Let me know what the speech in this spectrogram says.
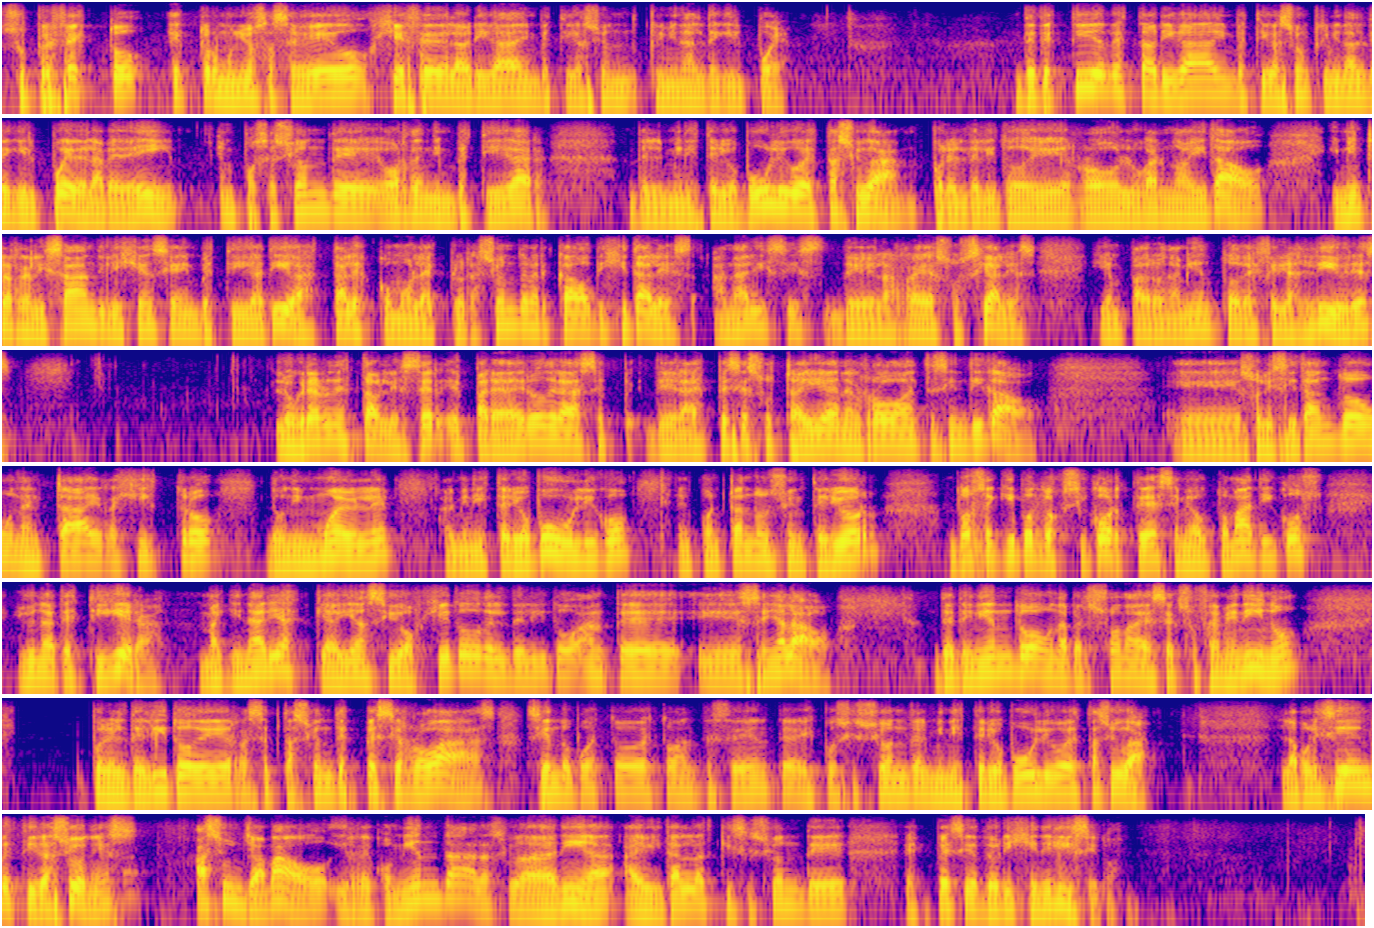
Subprefecto Héctor Muñoz Acevedo, jefe de la Brigada de Investigación Criminal de Quilpué. Detectives de esta Brigada de Investigación Criminal de Quilpué, de la PDI, en posesión de orden de investigar del Ministerio Público de esta ciudad por el delito de robo en lugar no habitado y mientras realizaban diligencias investigativas tales como la exploración de mercados digitales, análisis de las redes sociales y empadronamiento de ferias libres, lograron establecer el paradero de las, de las especies sustraídas en el robo antes indicado, eh, solicitando una entrada y registro de un inmueble al Ministerio Público, encontrando en su interior dos equipos de oxicortes semiautomáticos y una testiguera, maquinarias que habían sido objeto del delito antes eh, señalado, deteniendo a una persona de sexo femenino, por el delito de receptación de especies robadas, siendo puestos estos antecedentes a disposición del Ministerio Público de esta ciudad. La Policía de Investigaciones hace un llamado y recomienda a la ciudadanía a evitar la adquisición de especies de origen ilícito.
